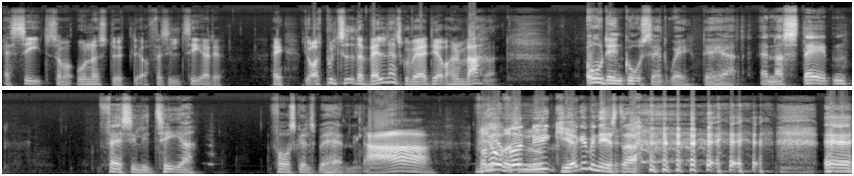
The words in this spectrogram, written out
er set som at understøtte det og facilitere det. Hey, det er også politiet, der valgte, at han skulle være der, hvor han var. Oh, det er en god setway, det her. At når staten faciliterer forskelsbehandling. Ah, Vi har, fået en ny kirkeminister. øh,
